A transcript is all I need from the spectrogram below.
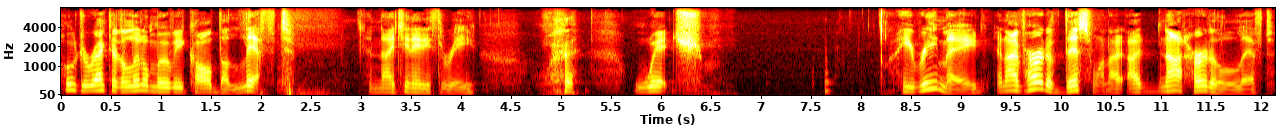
who directed a little movie called The Lift in 1983, which he remade, and I've heard of this one. I, I'd not heard of the lift,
